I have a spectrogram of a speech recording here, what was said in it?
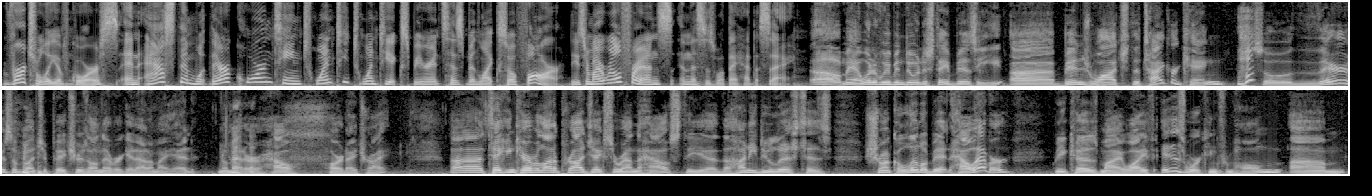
virtually, of course, and asked them what their quarantine 2020 experience has been like so far. These are my real friends, and this is what they had to say. Oh, man, what have we been doing to stay busy? Uh, binge watch The Tiger King. so there's a bunch of pictures I'll never get out of my head, no matter how hard I try. Uh, taking care of a lot of projects around the house. The uh, the honeydew list has shrunk a little bit. However, because my wife is working from home, um,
